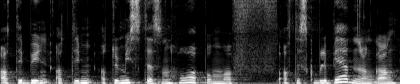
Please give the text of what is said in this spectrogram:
at, de begynner, at, de, at du mister sånn håp om at det skal bli bedre noen gang.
